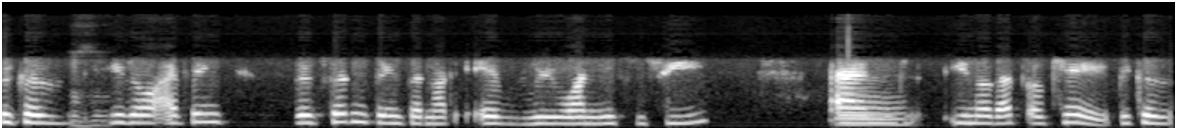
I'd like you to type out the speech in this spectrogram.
because mm-hmm. you know I think there's certain things that not everyone needs to see, and mm. you know that's okay because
